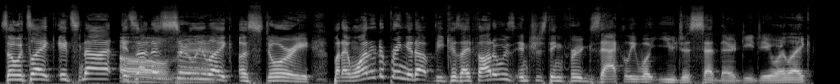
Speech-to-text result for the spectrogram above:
So it's like it's not it's not Oh, necessarily man. like a story, but I wanted to bring it up because I thought it was interesting for exactly what you just said there, DJ. Where like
